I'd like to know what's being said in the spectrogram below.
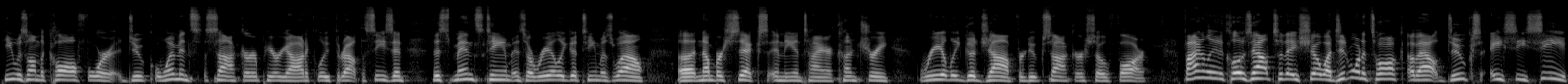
He was on the call for Duke women's soccer periodically throughout the season. This men's team is a really good team as well, uh, number six in the entire country. Really good job for Duke soccer so far. Finally, to close out today's show, I did want to talk about Duke's ACC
